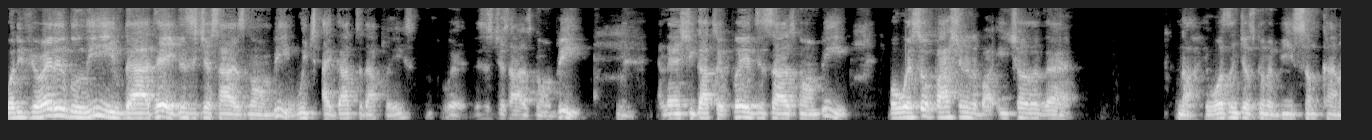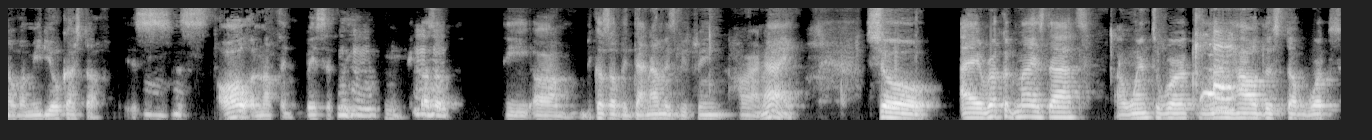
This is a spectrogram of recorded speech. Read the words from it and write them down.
but if you already believe that, hey, this is just how it's going to be, which I got to that place where this is just how it's going to be. Mm. And then she got to a place, this is how it's going to be. But we're so passionate about each other that, no, it wasn't just going to be some kind of a mediocre stuff. It's, mm-hmm. it's all or nothing, basically, mm-hmm. because mm-hmm. of the um, because of the dynamics between her and I. So I recognized that. I went to work, learned how this stuff works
